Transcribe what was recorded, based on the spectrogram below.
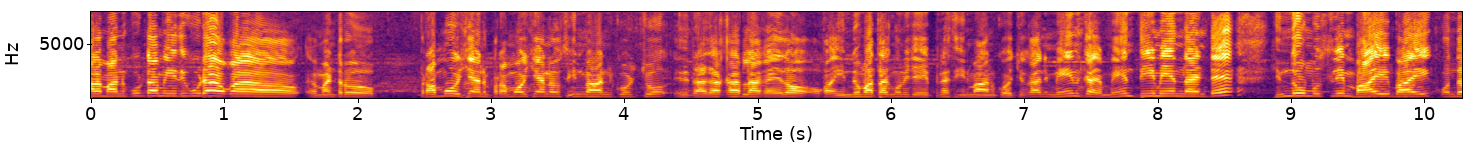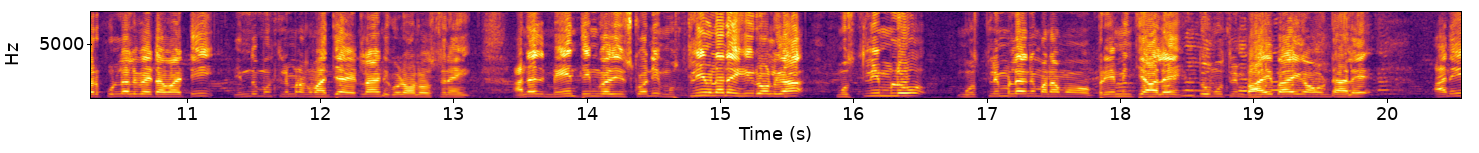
మనం అనుకుంటాం ఇది కూడా ఒక ఏమంటారు ప్రమోషన్ ప్రమోషన్ సినిమా అనుకోవచ్చు. ఇది రజాకార్లాగా ఏదో ఒక హిందూ మతం గురించి చెప్పిన సినిమా అనుకోవచ్చు. కానీ మెయిన్ మెయిన్ థీమ్ ఏంటంటే హిందూ ముస్లిం బాయి బాయి కొందరు పుల్లలు వేటబట్టి హిందూ ముస్లింలకు మధ్య ఎట్లాంటి గొడవలు వస్తున్నాయి అనేది మెయిన్ థీమ్గా తీసుకొని ముస్లింలనే హీరోలుగా ముస్లింలు ముస్లింలని మనము ప్రేమించాలి హిందూ ముస్లిం బాయి బాయిగా ఉండాలి అని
